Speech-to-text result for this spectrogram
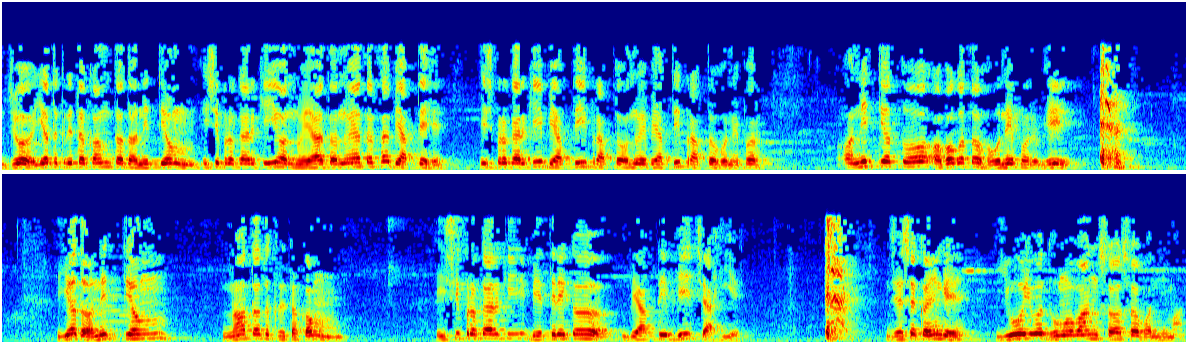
जो यत कृतकम तद अनित्यम इसी प्रकार की अन्वयात। अन्वयात अर्थात व्याप्ते है। इस प्रकार की व्याप्ति प्राप्त, अन्वय व्याप्ति प्राप्त होने पर। अनित्यत्व अवगत होने पर भी। यद अनित्यम न तद कृतकम इसी प्रकार की व्यतिरिक व्याप्ति भी चाहिए। जैसे कहेंगे, यो यो धूमवान स स वन्यमान।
